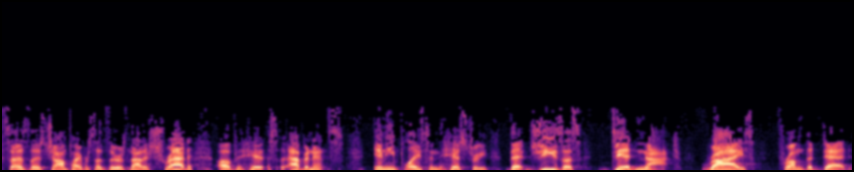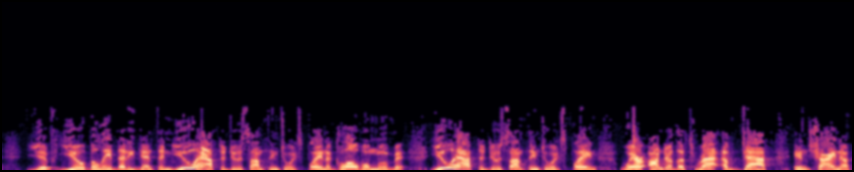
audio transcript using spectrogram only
says this. John Piper says there is not a shred of evidence any place in history that Jesus did not rise from the dead. If you believe that he didn't, then you have to do something to explain a global movement. You have to do something to explain where under the threat of death in China,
